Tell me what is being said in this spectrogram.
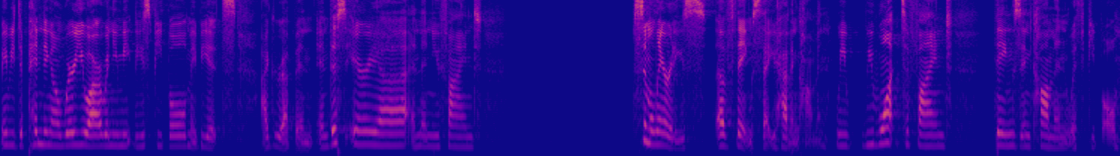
maybe depending on where you are when you meet these people, maybe it's I grew up in, in this area, and then you find similarities of things that you have in common. We, we want to find things in common with people.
